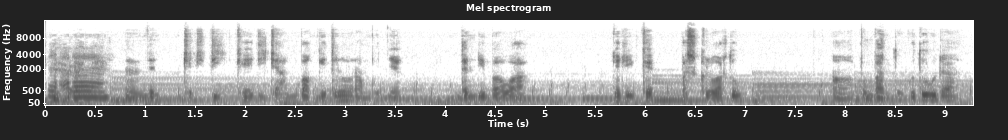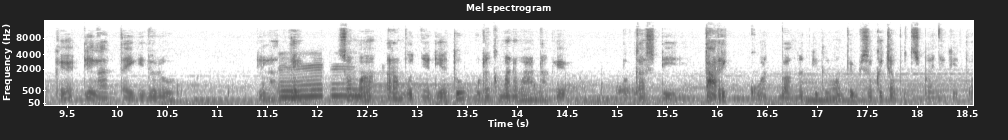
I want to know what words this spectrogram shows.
Hmm. Nah, dan jadi di, kayak dijambak gitu loh rambutnya. Dan di bawah jadi kayak pas keluar tuh eh, pembantuku tuh udah kayak di lantai gitu loh. Di lantai. Hmm. sama rambutnya dia tuh udah ke mana-mana kayak bekas ditarik kuat banget gitu loh sampai bisa kecabut sebanyak itu.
